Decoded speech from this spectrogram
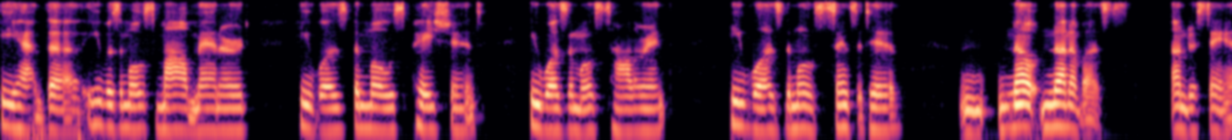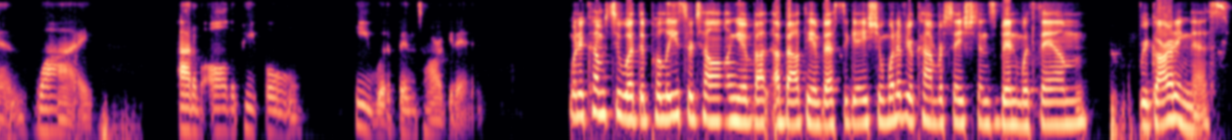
he had the, he was the most mild mannered he was the most patient. He was the most tolerant. He was the most sensitive. No, none of us understand why, out of all the people, he would have been targeted. When it comes to what the police are telling you about about the investigation, what have your conversations been with them regarding this?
